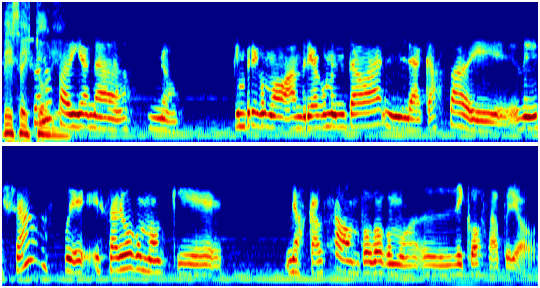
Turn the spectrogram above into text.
de esa Yo no historia. sabía nada, no. Siempre como Andrea comentaba, la casa de, de ella fue es algo como que nos causaba un poco como de cosa, pero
